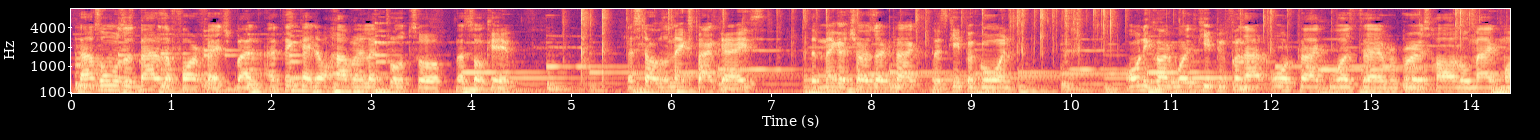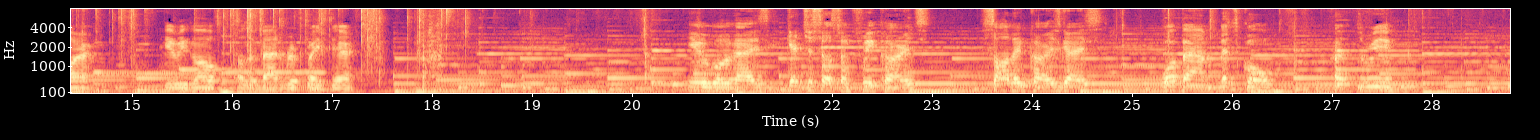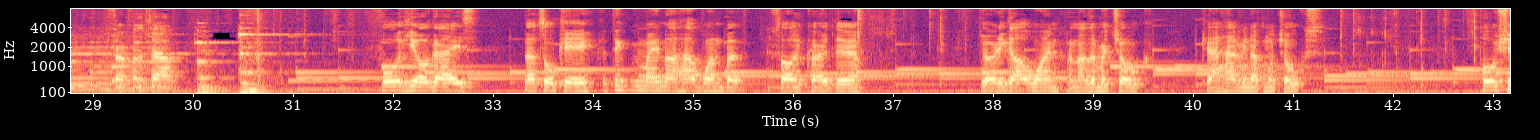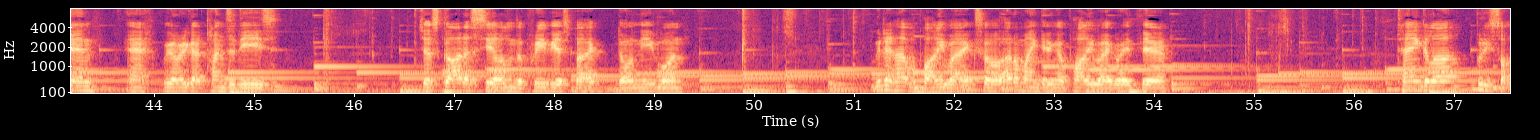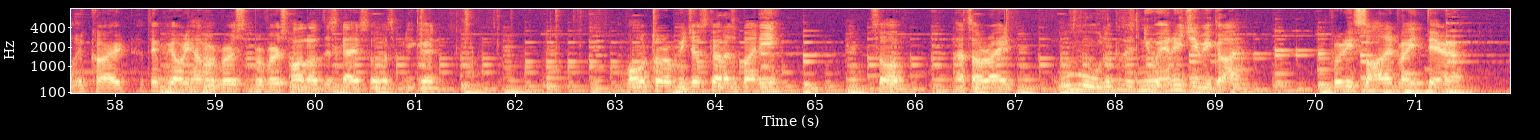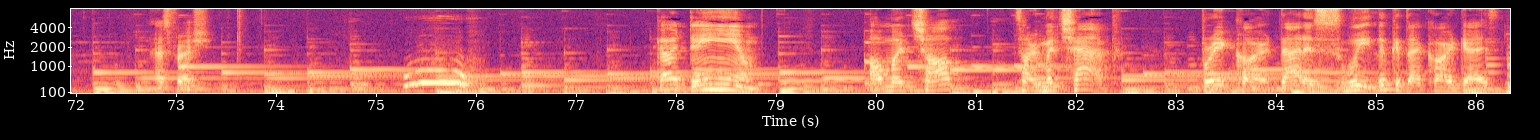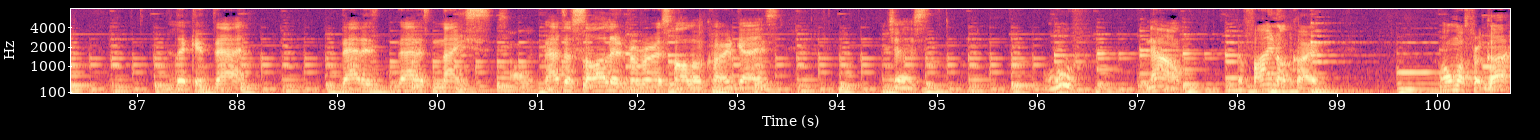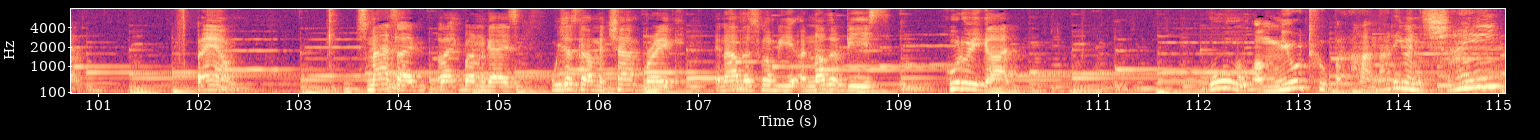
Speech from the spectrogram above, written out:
That's almost as bad as a Farfetch, but I think I don't have an Electrode, so that's okay. Let's start with the next pack, guys. The Mega Charizard pack. Let's keep it going. Only card worth keeping from that old pack was the Reverse Holo Magmar. Here we go. That was a bad rip right there. Here we go, guys. Get yourself some free cards. Solid cards, guys. Wabam. Let's go. Cut three. Start from the top. Full heal, guys. That's okay. I think we might not have one, but solid card there. We already got one. Another Machoke. Can't have enough Machokes. Potion. Eh, we already got tons of these. Just got a Seel in the previous pack. Don't need one. We didn't have a Poliwag, so I don't mind getting a Poliwag right there. Tangela, pretty solid card. I think we already have a reverse, reverse holo of this guy, so that's pretty good. Voltorb, we just got his buddy, so that's alright. Ooh, look at this new energy we got. Pretty solid right there. That's fresh. Ooh. God damn. A Machop, sorry, Machamp break card. That is sweet. Look at that card, guys. Look at that. That is that is nice. That's a solid reverse holo card, guys. Just ooh. Now, the final card. Almost forgot. Bam. Smash like like button, guys. We just got Machamp break, and now there's gonna be another beast. Who do we got? Ooh, a Mewtwo, but huh, not even shiny.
